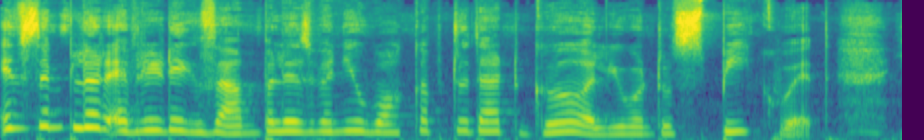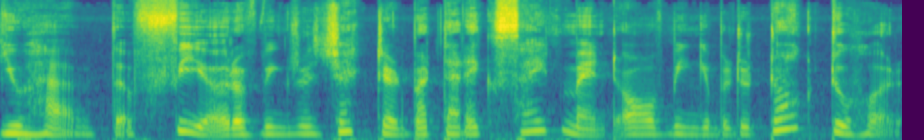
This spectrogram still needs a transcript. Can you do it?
In simpler everyday example is when you walk up to that girl you want to speak with. You have the fear of being rejected, but that excitement of being able to talk to her,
